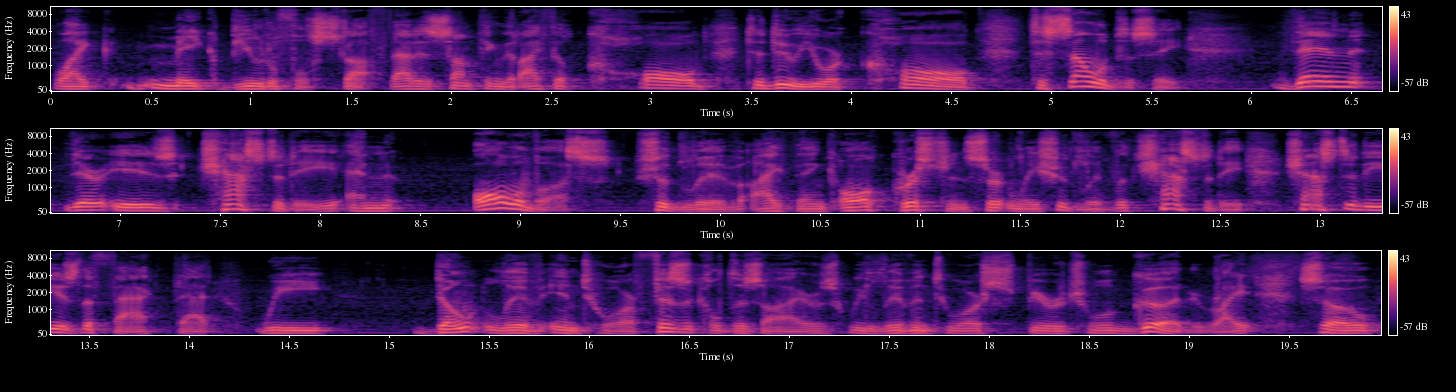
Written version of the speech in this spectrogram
like make beautiful stuff. That is something that I feel called to do. You are called to celibacy. Then there is chastity, and all of us should live, I think, all Christians certainly should live with chastity. Chastity is the fact that we don't live into our physical desires, we live into our spiritual good, right? So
